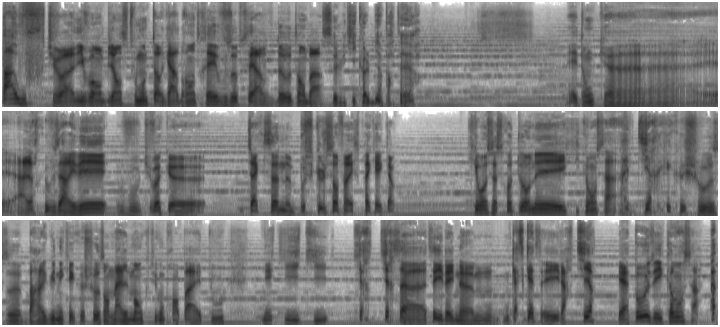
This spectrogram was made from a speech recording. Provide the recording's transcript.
pas ouf, tu vois, niveau ambiance, tout le monde te regarde rentrer, vous observe de haut en bas. Celui qui colle bien par terre. Et donc, euh, alors que vous arrivez, vous, tu vois que Jackson bouscule sans faire exprès quelqu'un qui commence à se retourner et qui commence à, à dire quelque chose, euh, baragouiner quelque chose en allemand que tu comprends pas et tout, et qui, qui, qui retire sa, tu sais, il a une, euh, une casquette et il la retire et la pose et il commence à hop,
